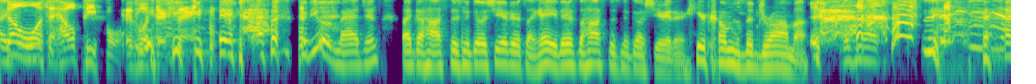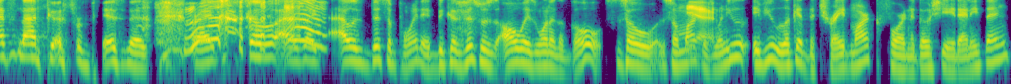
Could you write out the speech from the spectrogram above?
like- don't want to help people, is what they're saying. Could you imagine like a hostage negotiator? It's like, hey, there's the hostage negotiator. Here comes the drama. That's not, that's not good for business, right? So I was like, I was disappointed because this was always one of the goals. So, so Marcus, Yeah. when you if you look at the trademark for negotiate anything,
